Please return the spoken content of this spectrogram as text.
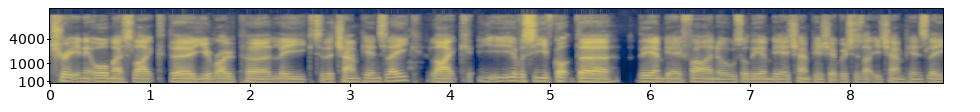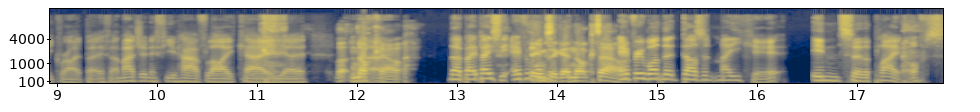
treating it almost like the Europa League to the Champions League. Like, you, obviously, you've got the the NBA Finals or the NBA Championship, which is like your Champions League, right? But if imagine if you have like a uh, knockout. Uh, no, but basically everyone teams that, get knocked out. Everyone that doesn't make it into the playoffs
